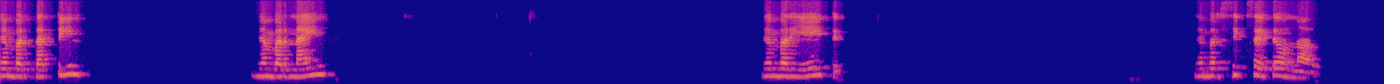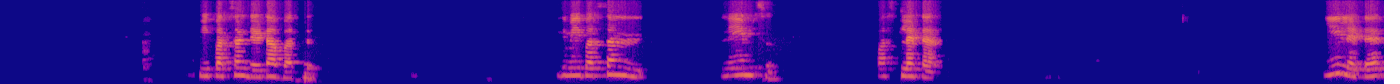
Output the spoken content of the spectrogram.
number thirteen number nine number eight number six అయితే ఉన్నారు. మీ పర్సన్ డేట్ ఆఫ్ బర్త్ ఇది మీ person names first letter E letter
